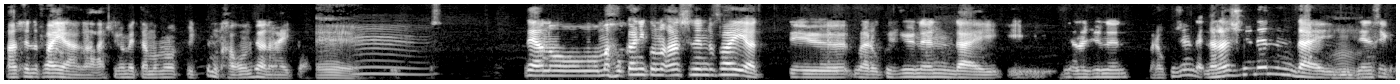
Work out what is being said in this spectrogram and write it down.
アンセンドファイヤーが広めたものと言っても過言ではないと。えー、で、あのー、まあ、他にこのアンセンドファイヤーっっていう、まあ、60年代、70年、まあ、60年代、70年代に全盛期を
